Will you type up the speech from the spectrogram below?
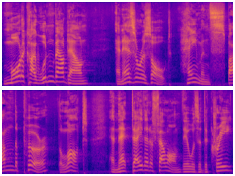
Mordecai wouldn't bow down, and as a result, Haman spun the pur, the lot, and that day that it fell on, there was a decree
